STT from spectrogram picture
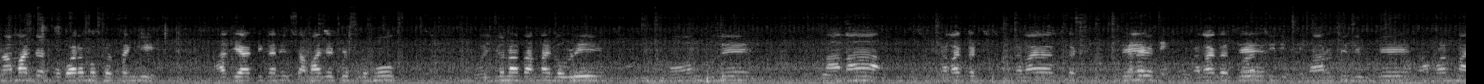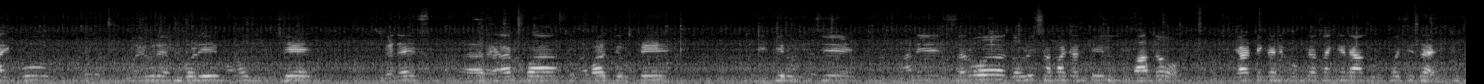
कामाच्या शुभारंभ प्रसंगी आज या ठिकाणी समाजाचे प्रमुख वैजनाथ अण्णा गवळी मोहन फुले नाना कलाकट कलाकटे कलागते मारुती दिवटे अमन नायकू मयूर एंबोळी मनोज उच्चे गणेश रेणाप्पा प्रभास दिवटे निखिल उच्चे आणि सर्व गवळी समाजातील बांधव या ठिकाणी मोठ्या संख्येने आज उपस्थित आहे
